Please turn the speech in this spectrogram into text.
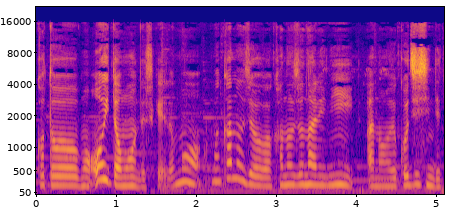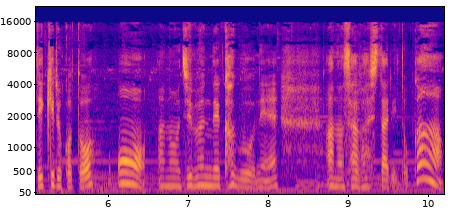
ことも多いと思うんですけれども、まあ、彼女は彼女なりにあのご自身でできることをあの自分で家具をねあの探したりとか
